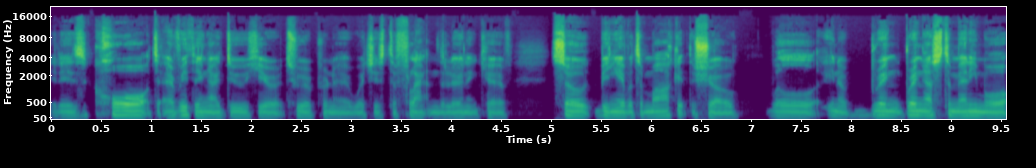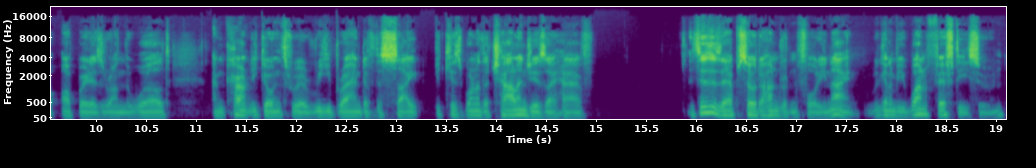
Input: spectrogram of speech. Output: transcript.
It is core to everything I do here at Tourpreneur, which is to flatten the learning curve. So being able to market the show will, you know, bring bring us to many more operators around the world. I'm currently going through a rebrand of the site because one of the challenges I have is this is episode 149. We're going to be 150 soon.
